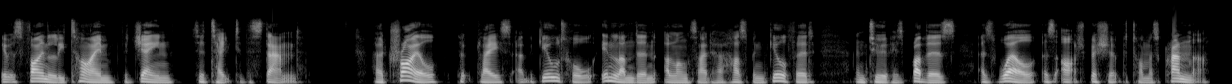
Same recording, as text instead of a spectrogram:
it was finally time for Jane to take to the stand. Her trial took place at the Guildhall in London alongside her husband Guildford and two of his brothers, as well as Archbishop Thomas Cranmer.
